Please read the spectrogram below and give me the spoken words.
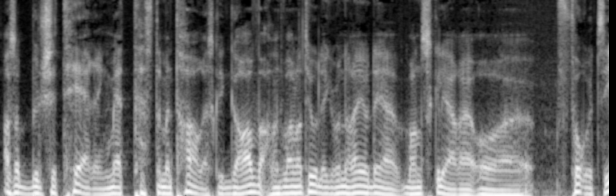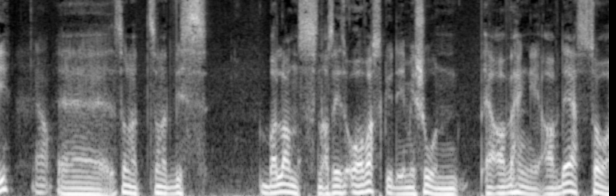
altså budsjettering med testamentariske gaver. Av naturlige grunner er jo det vanskeligere å forutsi. Ja. Eh, sånn, at, sånn, at, hvis balansen, altså hvis overskuddet i misjonen er avhengig av det, så,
